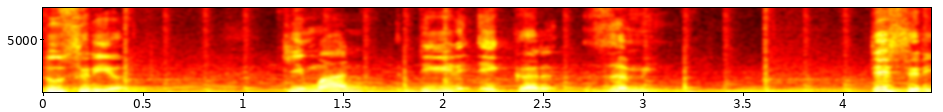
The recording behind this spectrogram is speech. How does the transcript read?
दुसरी अट किमान दीड एकर जमीन. तिसरी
